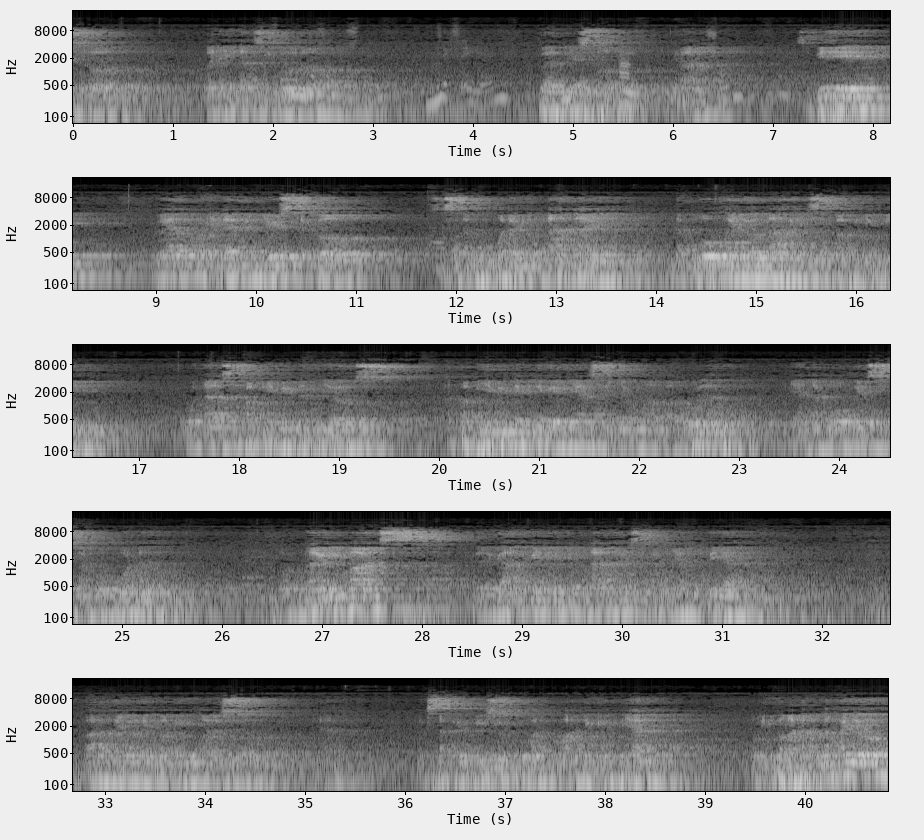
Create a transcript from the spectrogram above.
years when he last rode off. 6 a.m. 12 years old. Um, yeah. So being 12 or 11 years ago, Para kayo ay maging malusog. Nagsakripisyo, buhat-buhat ng tiyan. Kung ipanganak na kayo,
